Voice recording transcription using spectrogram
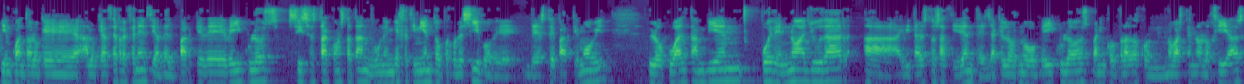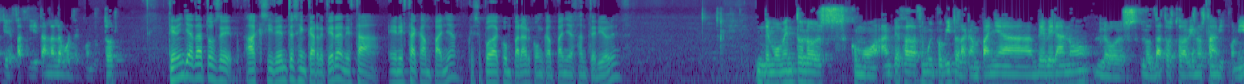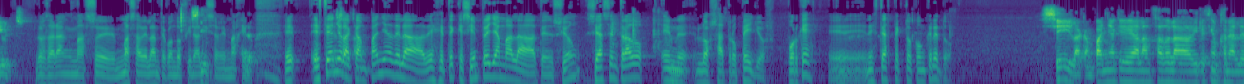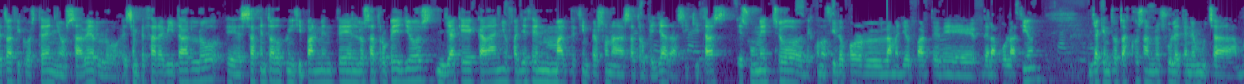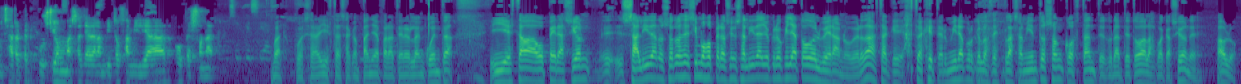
Y en cuanto a lo, que, a lo que hace referencia del parque de vehículos, sí se está constatando un envejecimiento progresivo de, de este parque móvil, lo cual también puede no ayudar a evitar estos accidentes, ya que los nuevos vehículos van incorporados con nuevas tecnologías que facilitan la labor del conductor. ¿Tienen ya datos de accidentes en carretera en esta, en esta campaña, que se pueda comparar con campañas anteriores? De momento, los, como ha empezado hace muy poquito la campaña de verano, los, los datos todavía no están ah, disponibles. Los darán más, eh, más adelante cuando finalice, sí. me imagino. Eh, este año la campaña de la DGT, que siempre llama la atención, se ha centrado en los atropellos. ¿Por qué eh, en este aspecto concreto? Sí, la campaña que ha lanzado la Dirección General de Tráfico este año, Saberlo, es empezar a evitarlo. Eh, se ha centrado principalmente en los atropellos, ya que cada año fallecen más de 100 personas atropelladas y quizás es un hecho desconocido por la mayor parte de, de la población, ya que entre otras cosas no suele tener mucha, mucha repercusión más allá del ámbito familiar o personal. Bueno, pues ahí está esa campaña para tenerla en cuenta. Y esta operación eh, salida, nosotros decimos operación salida, yo creo que ya todo el verano, ¿verdad? Hasta que, hasta que termina, porque los desplazamientos son constantes durante todas las vacaciones. Pablo.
